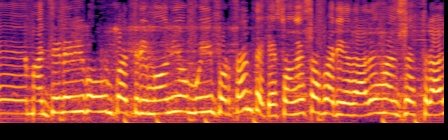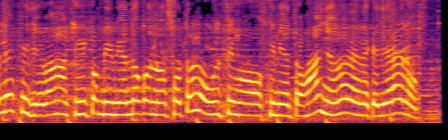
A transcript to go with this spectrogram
eh, mantiene vivo un patrimonio muy importante que son esas variedades ancestrales que llevan aquí conviviendo con nosotros los últimos 500 años, ¿no? Desde que llegaron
